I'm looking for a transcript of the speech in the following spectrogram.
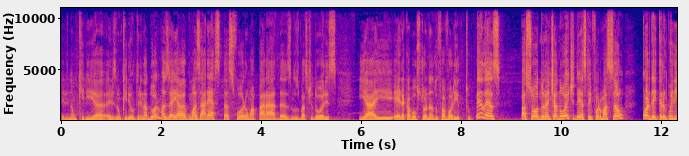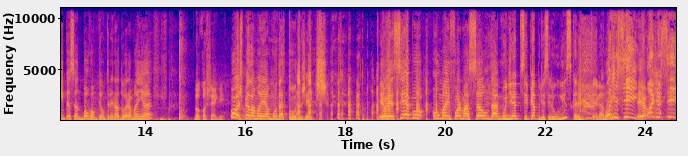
Ele não queria, eles não queriam um treinador, mas aí algumas arestas foram aparadas nos bastidores e aí ele acabou se tornando o favorito. Beleza. Passou durante a noite, dei esta informação, acordei tranquilinho pensando, bom, vamos ter um treinador amanhã. Não consegue. Hoje pela manhã muda tudo, gente. Eu recebo uma informação da Podia ser podia ser o Lisca. de treinador. Hoje sim! Eu- Hoje sim!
